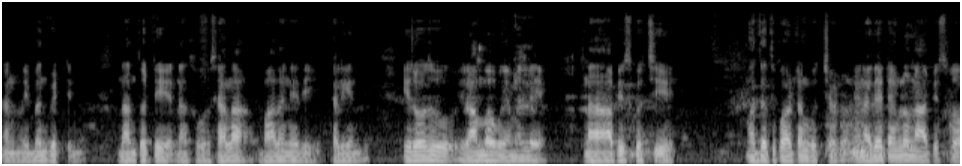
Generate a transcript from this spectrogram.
నన్ను ఇబ్బంది పెట్టింది. దాంతో నాకు చాలా బాధ అనేది కలిగింది. ఈరోజు రాంబాబు ఎమ్మెల్యే నా ఆఫీస్కి వచ్చి మద్దతు కోరటానికి వచ్చాడు. నేను అదే టైంలో నా ఆఫీస్లో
